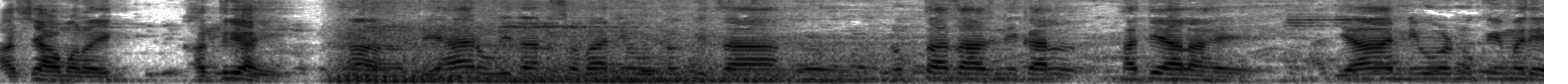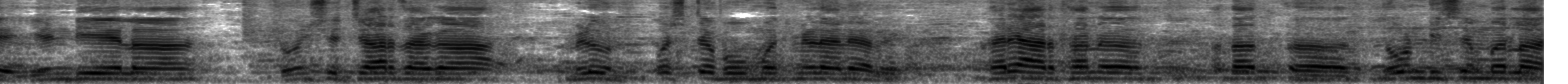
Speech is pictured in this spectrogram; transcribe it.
अशी आम्हाला एक खात्री आहे. हां बिहार विधानसभा निवडणुकीचा नुकताच आज निकाल हाती आला आहे. या निवडणुकीमध्ये एन डी एला दोनशे चार जागा मिळून स्पष्ट बहुमत मिळाले आले खऱ्या अर्थानं आता दोन डिसेंबरला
